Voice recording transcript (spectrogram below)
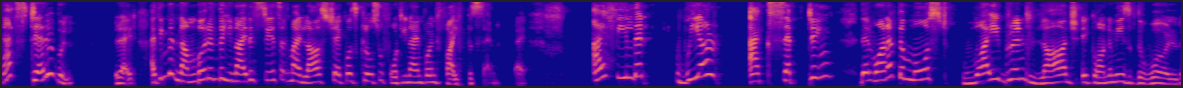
That's terrible, right? I think the number in the United States at my last check was close to 49.5%, right? I feel that we are accepting that one of the most vibrant, large economies of the world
